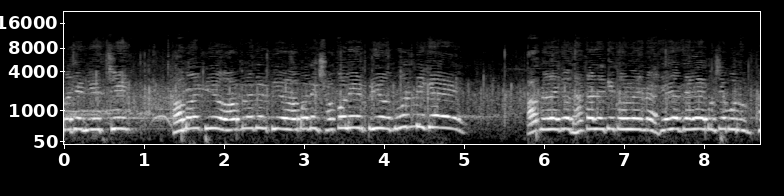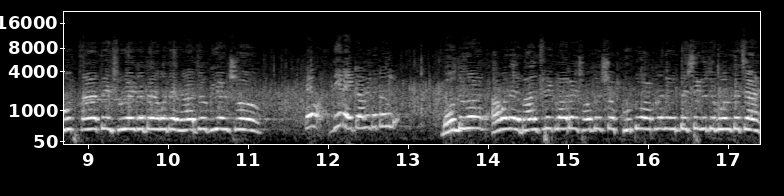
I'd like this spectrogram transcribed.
মাঝে নিয়ে এসেছি। আমার প্রিয়, আপনাদের প্রিয়, আমাদের সকলের প্রিয় মুন্নিকে আপনারা কেউ ধাক্কা দেখি করবেন না, যে যা জায়গায় বসে পড়ুন, খুব তাড়াতাড়ি শুরু হয়ে যাবে আমাদের রাজকীয় শো এটা আমি কথা বন্ধুগণ, আমাদের বালশ্রী ক্লাবের সদস্য ফুটু আপনাদের উদ্দেশ্যে কিছু বলতে চায়।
